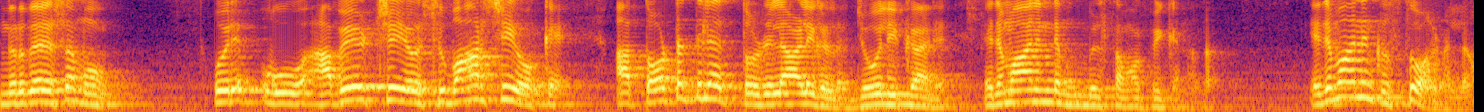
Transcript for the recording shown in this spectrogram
നിർദ്ദേശമോ ഒരു അപേക്ഷയോ ശുപാർശയോ ഒക്കെ ആ തോട്ടത്തിലെ തൊഴിലാളികൾ ജോലിക്കാർ യജമാനന്റെ മുമ്പിൽ സമർപ്പിക്കുന്നത്. യജമാനൻ ക്രിസ്തു ആണല്ലോ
